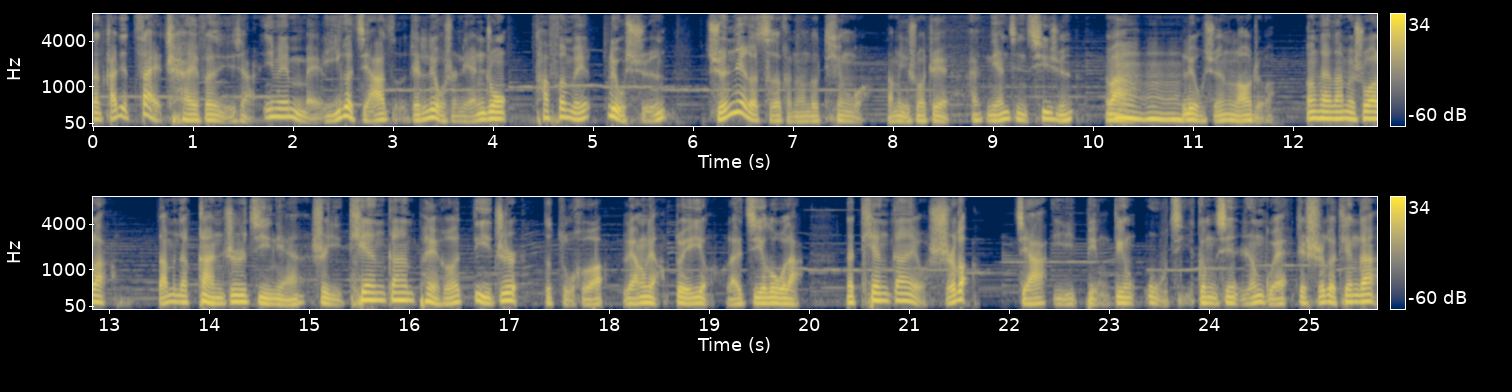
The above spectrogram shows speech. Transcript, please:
那还得再拆分一下，因为每一个甲子这六十年中，它分为六旬。旬这个词可能都听过，咱们一说这，哎，年近七旬，对吧？嗯嗯嗯，六旬老者。刚才咱们说了，咱们的干支纪年是以天干配合地支的组合两两对应来记录的。那天干有十个，甲乙丙丁戊己庚辛壬癸这十个天干，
